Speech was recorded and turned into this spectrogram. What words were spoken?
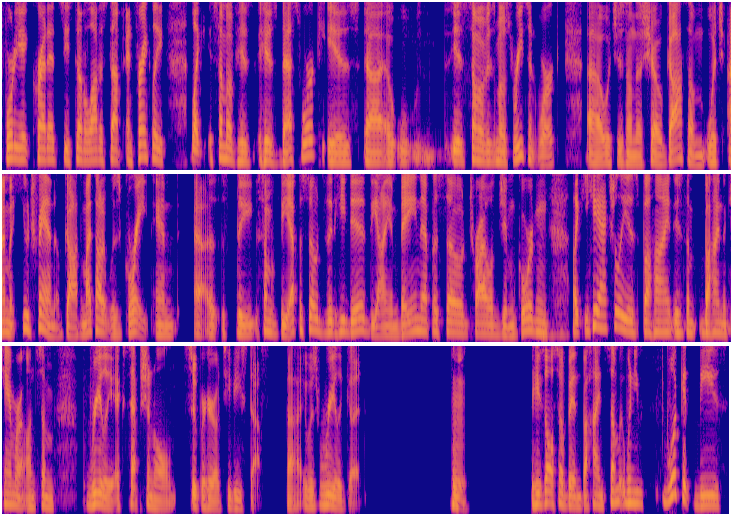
48 credits he's done a lot of stuff and frankly like some of his his best work is uh is some of his most recent work uh which is on the show Gotham which I'm a huge fan of Gotham. I thought it was great and uh, the some of the episodes that he did the I am Bane episode Trial of Jim Gordon like he actually is behind is the behind the camera on some really exceptional superhero TV stuff. Uh it was really good. Hmm. he's also been behind some when you look at these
